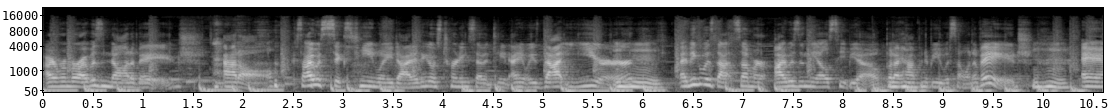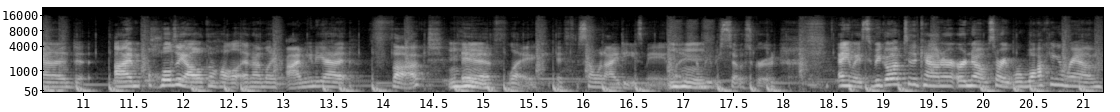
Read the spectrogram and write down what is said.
I remember I was not of age at all because I was 16 when he died. I think I was turning 17. Anyways, that year, Mm-hmm. I think it was that summer, I was in the LCBO, but I happened to be with someone of age, Mm-hmm. and I'm holding alcohol, and I'm like, I'm gonna get fucked Mm-hmm. if like if someone IDs me, like I'm gonna be so screwed. Anyway, so we go up to the counter, or no, sorry, we're walking around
